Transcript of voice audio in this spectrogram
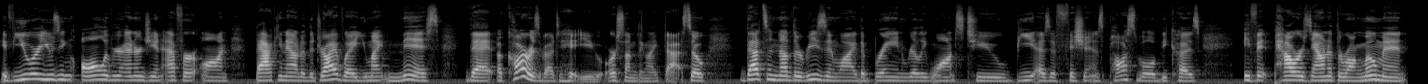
If you are using all of your energy and effort on backing out of the driveway, you might miss that a car is about to hit you or something like that. So that's another reason why the brain really wants to be as efficient as possible because if it powers down at the wrong moment,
